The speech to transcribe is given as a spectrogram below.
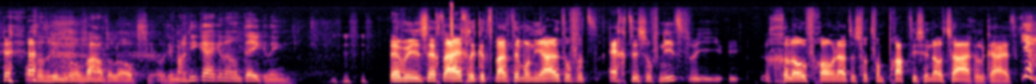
Of dat er iemand op water loopt. Oh, Die mag niet kijken naar een tekening. Nee, maar je zegt eigenlijk, het maakt helemaal niet uit of het echt is of niet. Geloof gewoon uit een soort van praktische noodzakelijkheid. Ja,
